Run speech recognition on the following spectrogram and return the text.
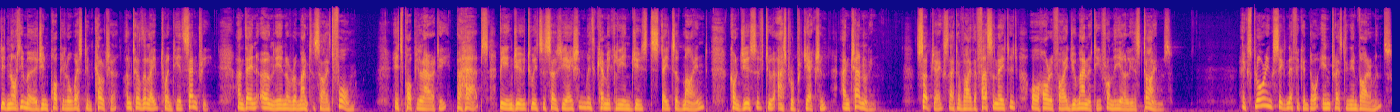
did not emerge in popular Western culture until the late 20th century, and then only in a romanticized form. Its popularity, perhaps, being due to its association with chemically induced states of mind conducive to astral projection and channeling, subjects that have either fascinated or horrified humanity from the earliest times. Exploring significant or interesting environments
